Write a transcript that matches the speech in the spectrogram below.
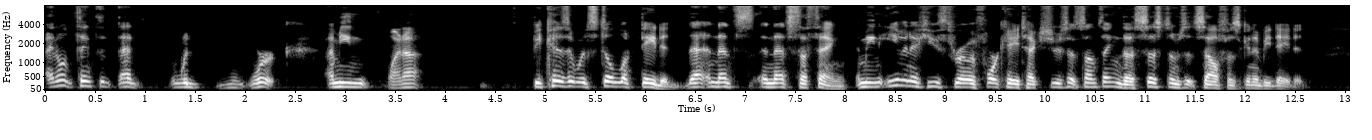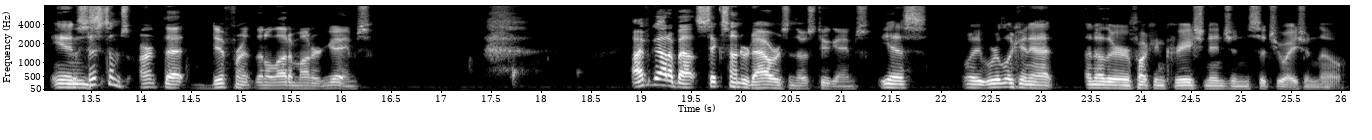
I don't think that that would work. I mean, Why not? because it would still look dated. That and that's and that's the thing. I mean, even if you throw 4K textures at something, the systems itself is going to be dated. And the systems aren't that different than a lot of modern games. I've got about 600 hours in those two games. yes, we- we're looking at another fucking creation engine situation, though.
